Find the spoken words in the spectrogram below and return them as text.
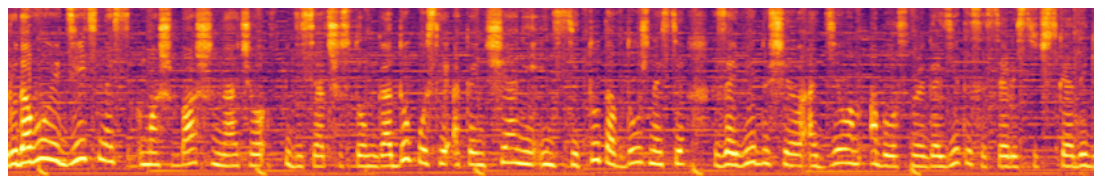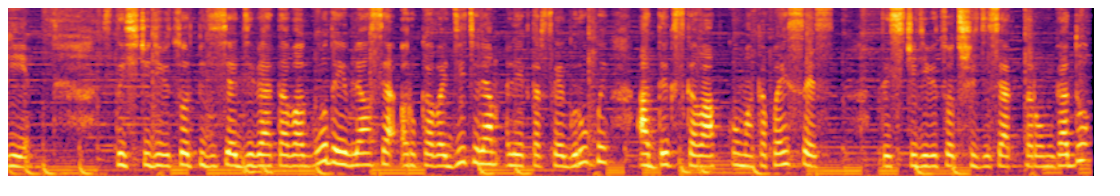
Трудовую деятельность Машбаш начал в 1956 году после окончания института в должности заведующего отделом областной газеты «Социалистической Адыгеи». С 1959 года являлся руководителем лекторской группы Адыгского обкома КПСС. В 1962 году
